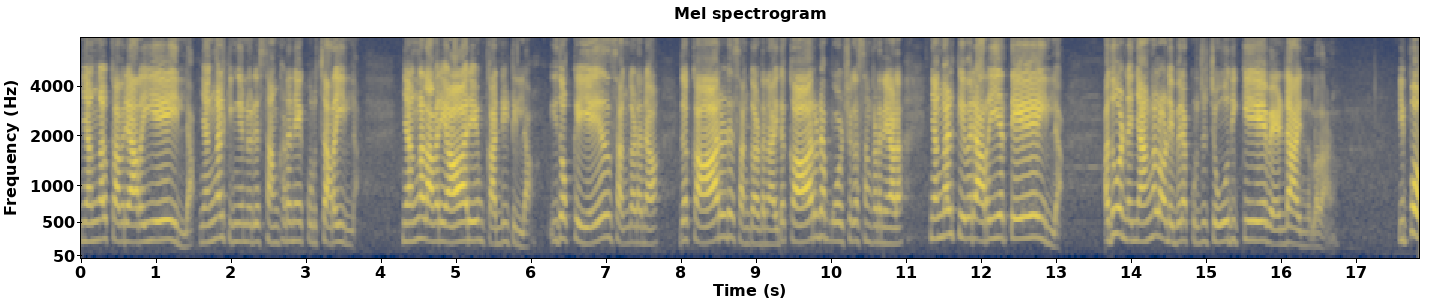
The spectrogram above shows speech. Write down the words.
ഞങ്ങൾക്ക് അവരെ അറിയേയില്ല. ഞങ്ങൾക്ക് ഇങ്ങനെ ഒരു സംഘടനയെക്കുറിച്ച് അറിയില്ല ഞങ്ങൾ അവരെ ആരെയും കണ്ടിട്ടില്ല. ഇതൊക്കെ ഏത് സംഘടന? ഇതൊക്കെ ആരുടെ സംഘടന? ഇതൊക്കെ ആരുടെ പോഷക സംഘടനയാണ്? ഞങ്ങൾക്ക് ഇവരെ അറിയത്തേയില്ല. അതുകൊണ്ട് ഞങ്ങളോട് ഇവരെക്കുറിച്ച് ചോദിക്കേ വേണ്ട എന്നുള്ളതാണ്. ഇപ്പോൾ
